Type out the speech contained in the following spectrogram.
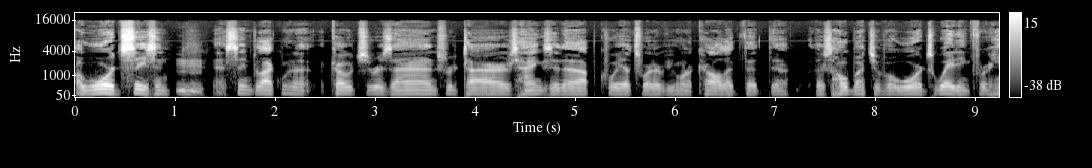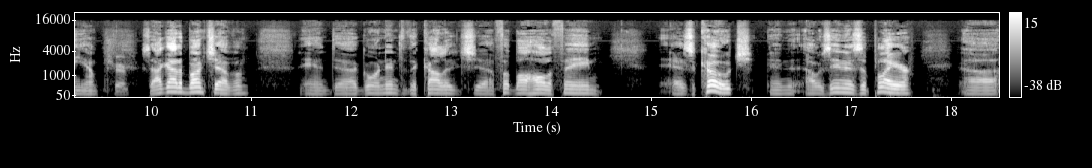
award season. Mm-hmm. It seems like when a coach resigns, retires, hangs it up, quits, whatever you want to call it, that uh, there's a whole bunch of awards waiting for him. Sure. So I got a bunch of them, and uh, going into the College uh, Football Hall of Fame as a coach, and I was in as a player. Uh,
